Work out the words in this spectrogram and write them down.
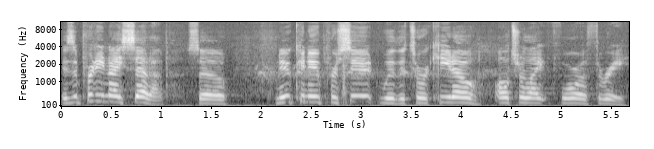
is a pretty nice setup. So NuCanoe Pursuit with the Torqeedo Ultralight 403.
